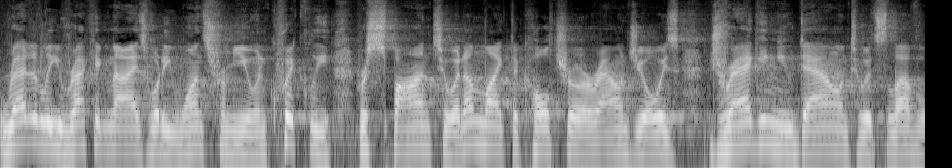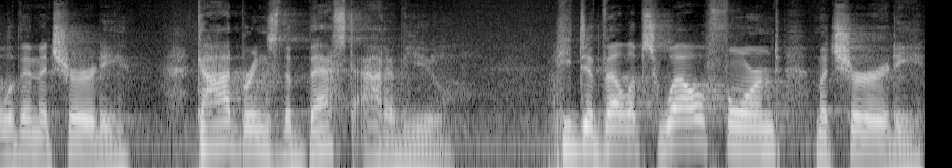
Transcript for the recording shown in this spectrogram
Readily recognize what He wants from you and quickly respond to it, unlike the culture around you, always dragging you down to its level of immaturity. God brings the best out of you he develops well formed maturity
